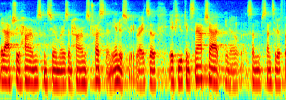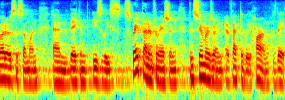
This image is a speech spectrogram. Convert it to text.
it actually harms consumers and harms trust in the industry, right? So if you can Snapchat, you know, some sensitive photos to someone and they can easily scrape that information, consumers are effectively harmed because they,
